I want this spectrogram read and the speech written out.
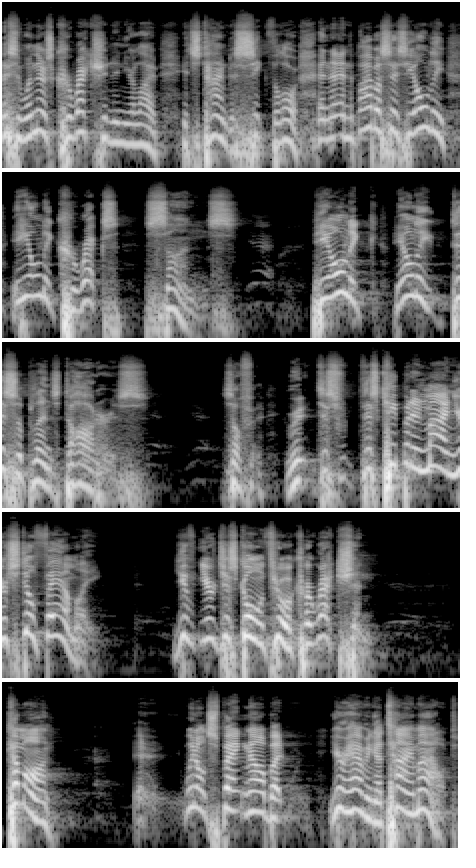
Listen, when there's correction in your life, it's time to seek the Lord. And, and the Bible says he only, he only corrects sons. He only, he only disciplines daughters. So just, just keep it in mind, you're still family. you you're just going through a correction. Come on. We don't spank now, but you're having a timeout.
